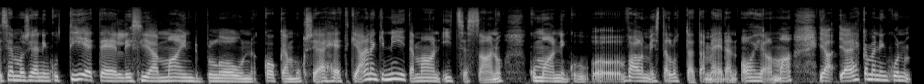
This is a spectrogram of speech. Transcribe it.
semmoisia niin tieteellisiä mind blown kokemuksia ja hetkiä. Ainakin niitä mä oon itse saanut, kun mä oon niin kuin, valmistellut tätä meidän ohjelmaa. Ja, ja ehkä mä, niin kuin,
